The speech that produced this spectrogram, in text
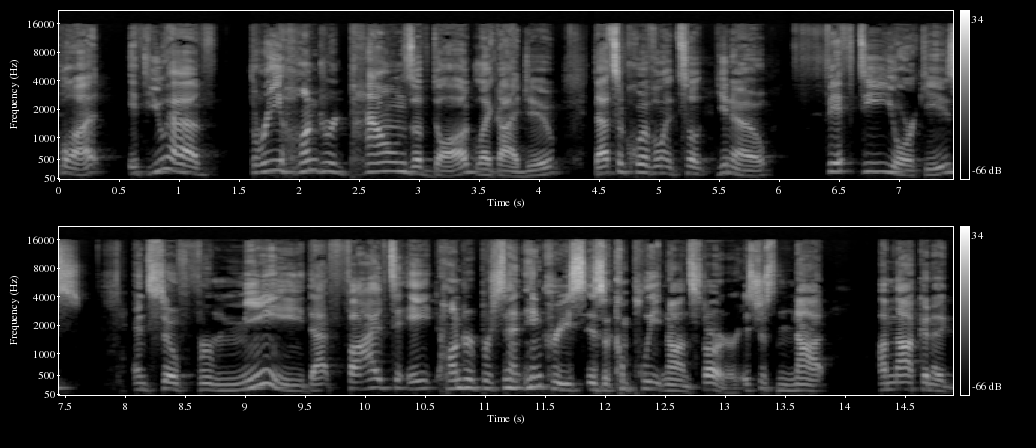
But if you have 300 pounds of dog like I do, that's equivalent to, you know, 50 Yorkies. And so for me, that five to 800% increase is a complete non starter. It's just not, I'm not going to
